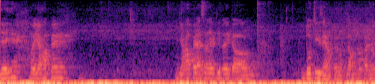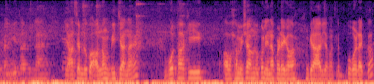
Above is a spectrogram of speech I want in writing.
यही है। और यहाँ पे यहाँ पे ऐसा है कि लाइक दो चीज़ है यहाँ पे मतलब हम लोग का जो पहले ये था कि प्लान यहाँ से हम लोग को आलोंग बीच जाना है। वो था कि अब हमेशा हम लोग को लेना पड़ेगा ग्रैब या मतलब ऊबर टाइप का,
